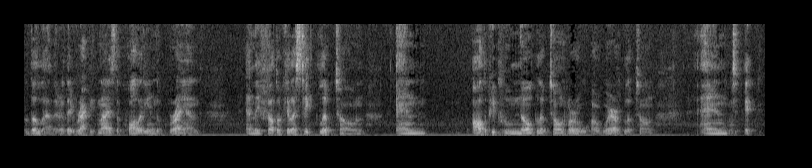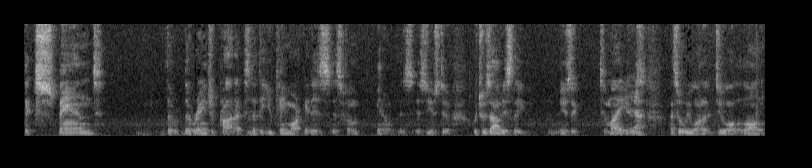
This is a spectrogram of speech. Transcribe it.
the leather, they recognized the quality and the brand, and they felt, okay, let's take Gliptone and all the people who know Gliptone, who are aware of Gliptone, and e- expand the, the range of products that the mm-hmm. UK market is, is from you know is, is used to, which was obviously music to my ears. Yeah. That's what we wanted to do all along,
